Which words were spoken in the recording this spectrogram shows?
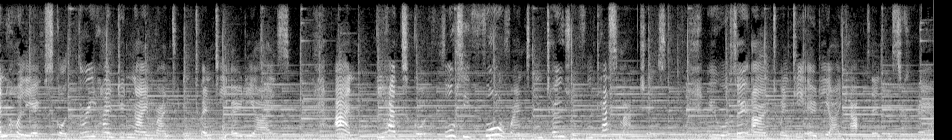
Ben Hollioake scored 309 runs in 20 ODIs, and he had scored 44 runs in total from Test matches. He also earned 20 ODI caps in his career.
